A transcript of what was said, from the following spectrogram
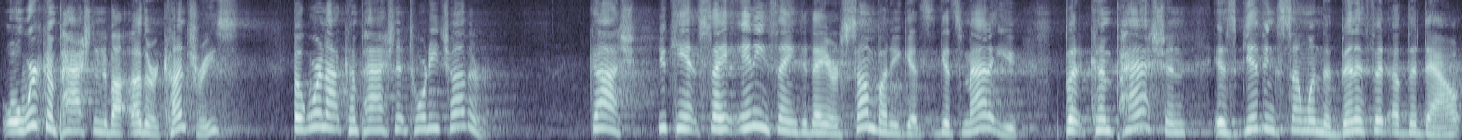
Well, we're compassionate about other countries, but we're not compassionate toward each other. Gosh, you can't say anything today or somebody gets, gets mad at you. But compassion is giving someone the benefit of the doubt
